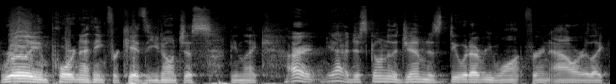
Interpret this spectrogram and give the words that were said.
really important i think for kids you don't just be like all right yeah just go into the gym just do whatever you want for an hour. Like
